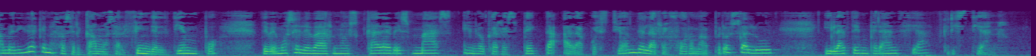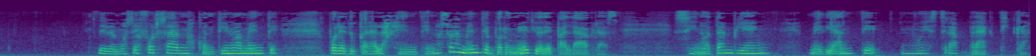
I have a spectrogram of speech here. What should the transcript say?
A medida que nos acercamos al fin del tiempo, debemos elevarnos cada vez más en lo que respecta a la cuestión de la reforma pro salud y la temperancia cristiana. Debemos esforzarnos continuamente por educar a la gente, no solamente por medio de palabras, sino también mediante nuestra práctica.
